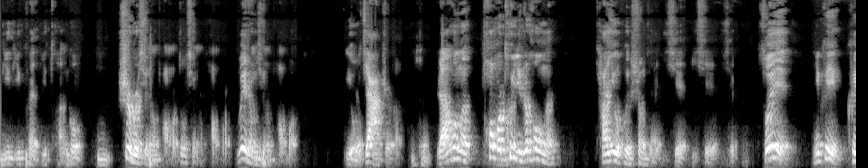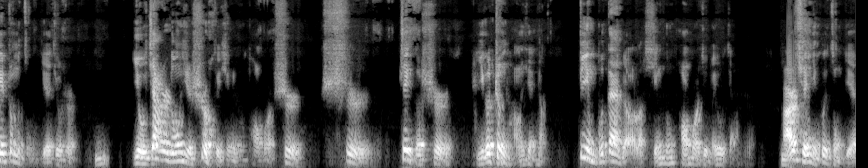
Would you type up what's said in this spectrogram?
滴滴快滴、团购，嗯，是不是形成泡沫？都形成泡沫。为什么形成泡沫？有价值了。对。然后呢，泡沫退去之后呢，它又会剩下一些一些一些。所以你可以可以这么总结，就是嗯，有价值的东西是会形成泡沫，是是这个是一个正常的现象，并不代表了形成泡沫就没有价值。而且你会总结，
